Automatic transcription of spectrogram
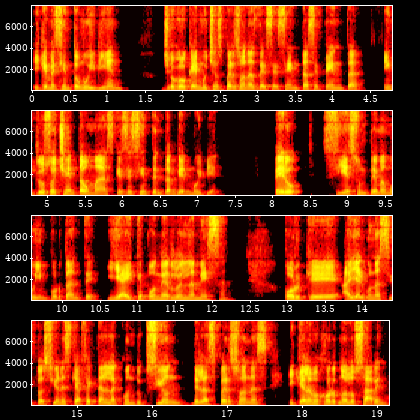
y que me siento muy bien. Yo creo que hay muchas personas de 60, 70, incluso 80 o más que se sienten también muy bien. Pero sí es un tema muy importante y hay que ponerlo en la mesa, porque hay algunas situaciones que afectan la conducción de las personas y que a lo mejor no lo saben.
